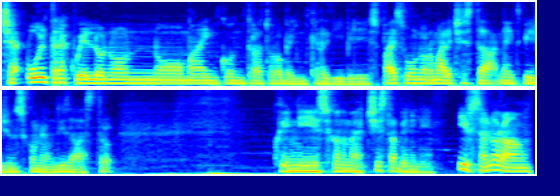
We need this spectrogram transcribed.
cioè, oltre a quello non ho mai incontrato robe incredibili. Spice Bomb normale ci sta, Night Vision secondo me è un disastro. Quindi secondo me ci sta bene lì. Yves Saint Laurent,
